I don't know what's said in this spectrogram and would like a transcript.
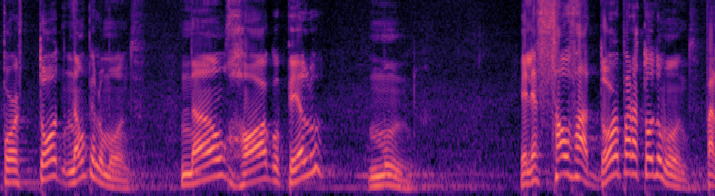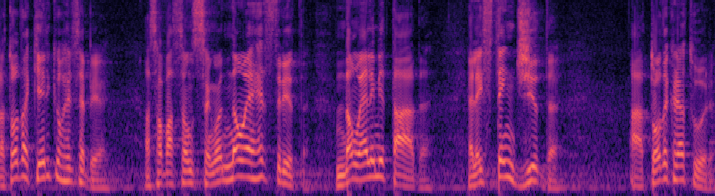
por todo, não pelo mundo. Não rogo pelo mundo. Ele é salvador para todo mundo, para todo aquele que o receber. A salvação do Senhor não é restrita, não é limitada ela é estendida a toda criatura.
